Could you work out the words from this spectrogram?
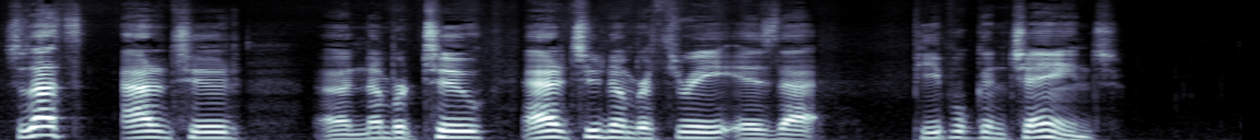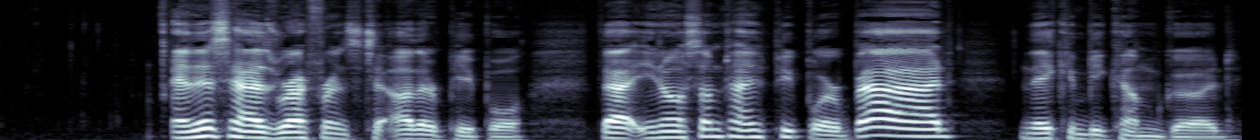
So that's attitude uh, number two. Attitude number three is that people can change. And this has reference to other people that, you know, sometimes people are bad and they can become good.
